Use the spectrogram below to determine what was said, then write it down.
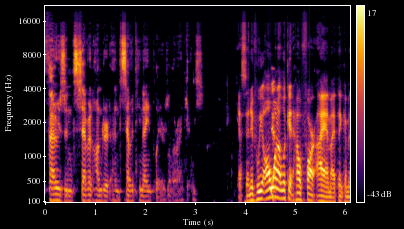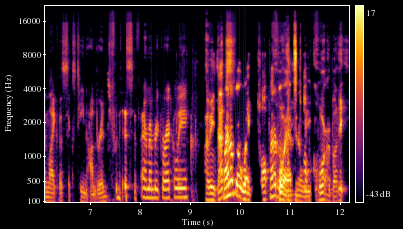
thousand seven hundred and seventy nine players on the rankings. Yes, and if we all Yeah. want to look at how far I am, I think I'm in like the 1600s for this, if I remember correctly. I mean, that's Why not go like top, why not quarter, way up that's in a top week? quarter, buddy.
